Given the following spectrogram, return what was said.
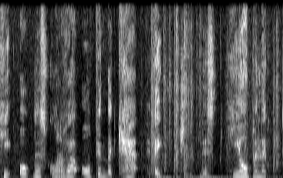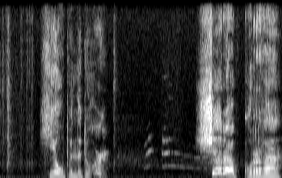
he opened this curva, opened the cat. Hey, this he opened the he opened the door. Shut up, curva.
